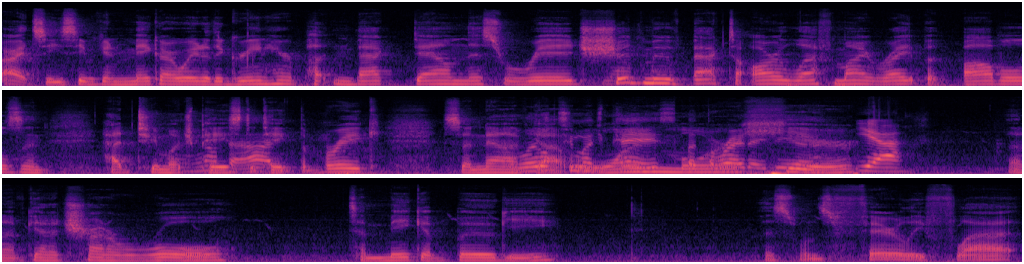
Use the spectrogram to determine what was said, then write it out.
All right, so you see we can make our way to the green here, putting back down this ridge. Should move back to our left, my right, but bobbles and had too much Not pace to take the break. So now A I've got too much one pace, but the more right idea. here Yeah. that I've got to try to roll to make a bogey. This one's fairly flat.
